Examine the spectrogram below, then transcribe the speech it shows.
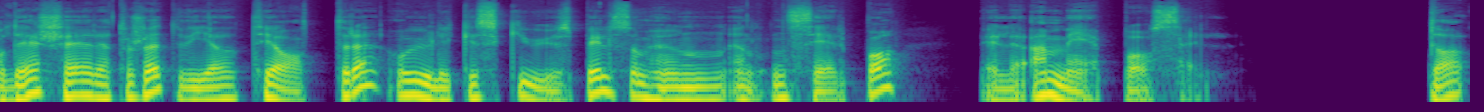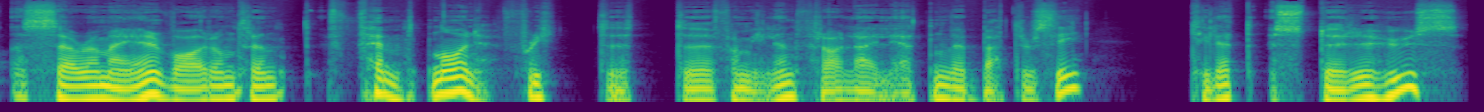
og det skjer rett og slett via teatret og ulike skuespill som hun enten ser på eller er med på selv. Da Sarah Mayer var omtrent 15 år, flyttet eh, familien fra leiligheten ved Battersea til et større hus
